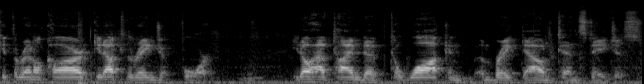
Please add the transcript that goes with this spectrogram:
Get the rental car. Get out to the range at four. You don't have time to, to walk and, and break down ten stages.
